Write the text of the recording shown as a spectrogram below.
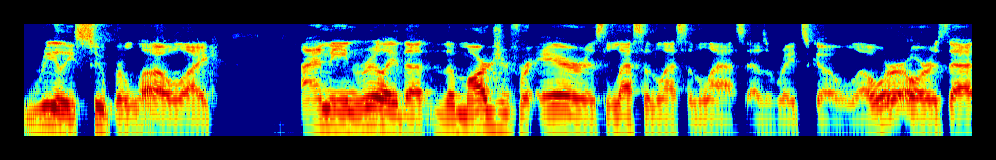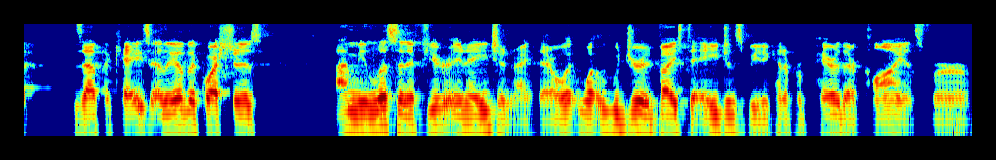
really super low, like I mean, really, the the margin for error is less and less and less as rates go lower, or is that is that the case? And the other question is, I mean, listen, if you're an agent right there, what, what would your advice to agents be to kind of prepare their clients for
